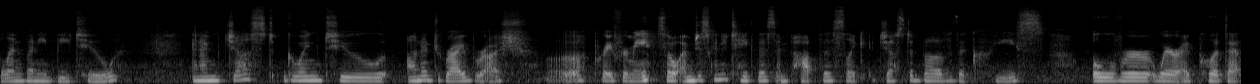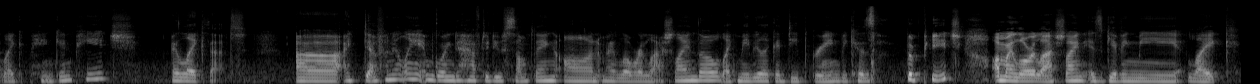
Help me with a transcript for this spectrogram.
Blend Bunny B2 and I'm just going to, on a dry brush, pray for me. So I'm just gonna take this and pop this like just above the crease over where I put that like pink and peach. I like that. Uh, I definitely am going to have to do something on my lower lash line though, like maybe like a deep green because the peach on my lower lash line is giving me like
